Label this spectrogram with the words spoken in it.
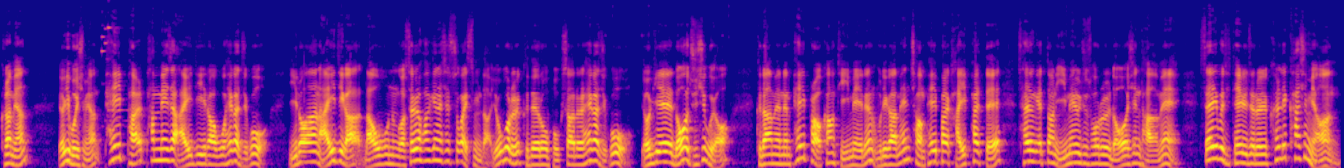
그러면 여기 보시면 페이팔 판매자 아이디라고 해가지고 이러한 아이디가 나오는 것을 확인하실 수가 있습니다. 요거를 그대로 복사를 해가지고 여기에 넣어 주시고요. 그 다음에는 페이팔 어카운트 이메일은 우리가 맨 처음 페이팔 가입할 때 사용했던 이메일 주소를 넣으신 다음에 세이브 디테일즈를 클릭하시면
